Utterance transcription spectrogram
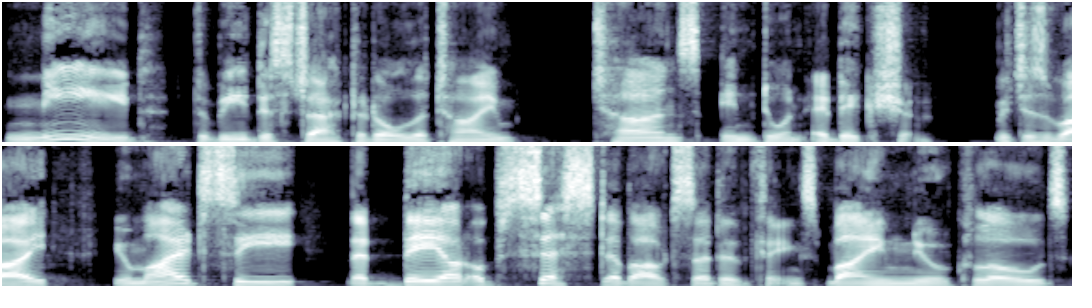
need to be distracted all the time turns into an addiction, which is why you might see that they are obsessed about certain things, buying new clothes,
